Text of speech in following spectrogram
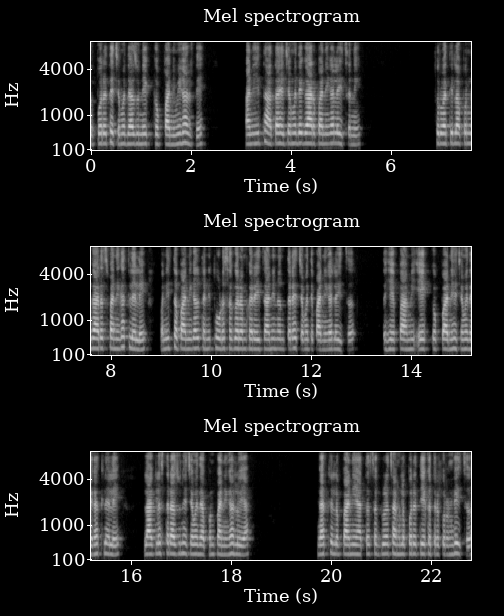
तर परत ह्याच्यामध्ये अजून एक कप पाणी मी घालते. आणि इथं आता ह्याच्यामध्ये गार पाणी घालायचं नाही. सुरुवातीला आपण गारच पाणी घातलेले पण इथं पाणी घालताना थोडंसं गरम करायचं आणि नंतर ह्याच्यामध्ये पाणी घालायचं. तर हे पा मी एक कप पाणी ह्याच्यामध्ये घातलेलं आहे. लागलंच तर अजून ह्याच्यामध्ये आपण पाणी घालूया. घातलेलं पाणी आता सगळं चांगलं परत एकत्र करून घ्यायचं.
